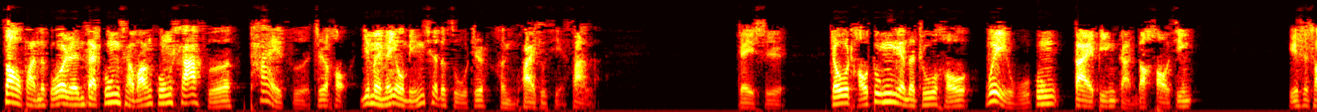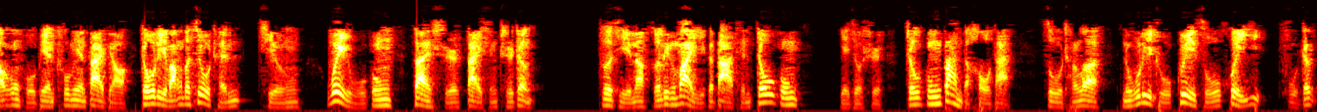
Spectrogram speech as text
造反的国人在攻下王宫、杀死太子之后，因为没有明确的组织，很快就解散了。这时，周朝东面的诸侯魏武公带兵赶到镐京。于是，邵公虎便出面代表周厉王的旧臣，请魏武公暂时代行执政，自己呢和另外一个大臣周公，也就是周公旦的后代，组成了奴隶主贵族会议辅政。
